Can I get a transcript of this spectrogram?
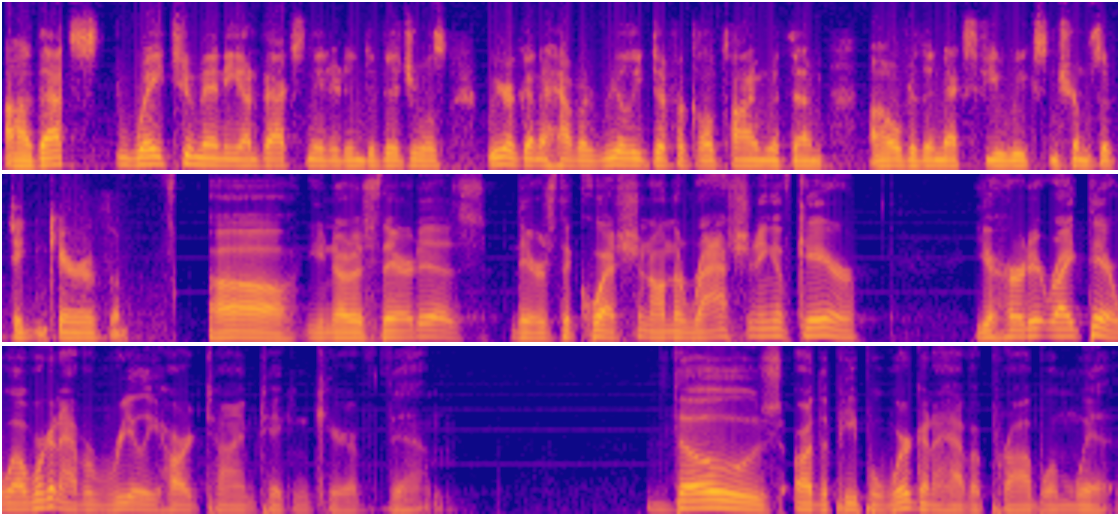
Uh, that's way too many unvaccinated individuals. We are going to have a really difficult time with them uh, over the next few weeks in terms of taking care of them. Oh, you notice there it is. There's the question on the rationing of care. You heard it right there. Well, we're going to have a really hard time taking care of them. Those are the people we're going to have a problem with.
